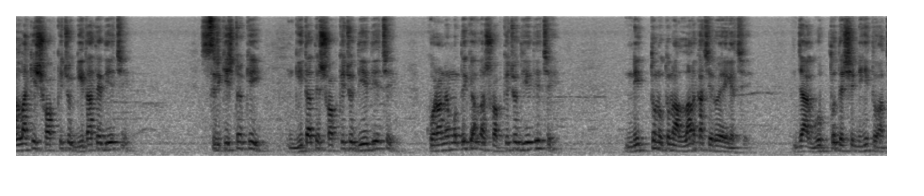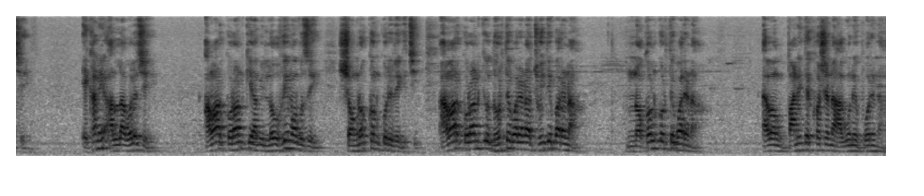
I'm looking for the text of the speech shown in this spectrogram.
আল্লাহ কি সব কিছু গীতাতে দিয়েছে? শ্রীকৃষ্ণ কি গীতাতে সব কিছু দিয়ে দিয়েছে? কোরআনের মধ্যে কি আল্লাহ সব কিছু দিয়ে দিয়েছে? নিত্য নতুন আল্লাহর কাছে রয়ে গেছে, যা গুপ্ত দেশে নিহিত আছে। এখানে আল্লাহ বলেছে, আমার কোরআনকে আমি লৌহে মাবজে সংরক্ষণ করে রেখেছি। আমার কোরআন কেউ ধরতে পারে না, ছুঁইতে পারে না, নকল করতে পারে না এবং পানিতে খসে না, আগুনে পড়ে না।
